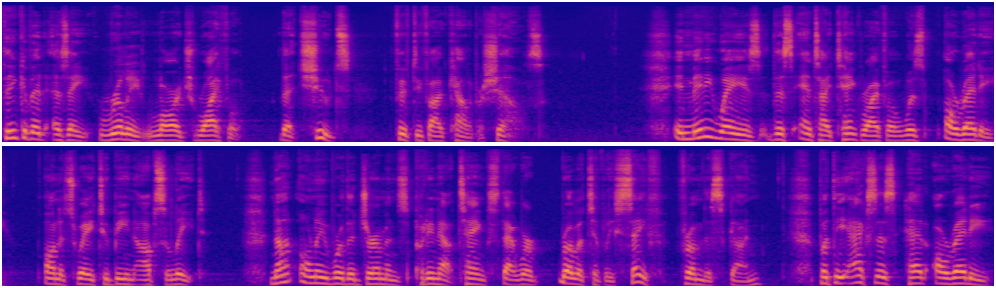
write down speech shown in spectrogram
Think of it as a really large rifle that shoots 55 caliber shells. In many ways, this anti tank rifle was already on its way to being obsolete. Not only were the Germans putting out tanks that were relatively safe from this gun, but the Axis had already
